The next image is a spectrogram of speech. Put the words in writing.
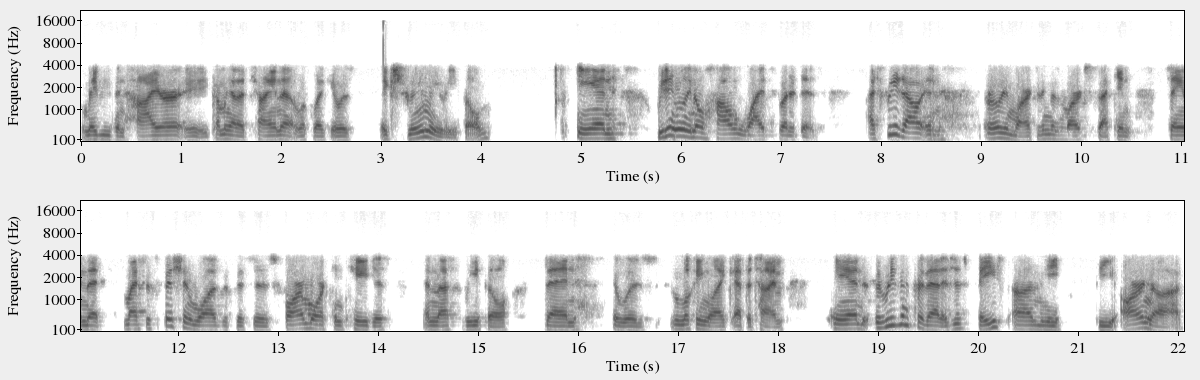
or maybe even higher. Uh, coming out of China, it looked like it was extremely lethal. And we didn't really know how widespread it is. I tweeted out in early March, I think it was March 2nd, saying that my suspicion was that this is far more contagious and less lethal than it was looking like at the time. And the reason for that is just based on the, the R naught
